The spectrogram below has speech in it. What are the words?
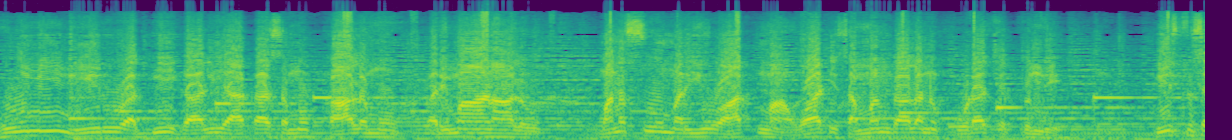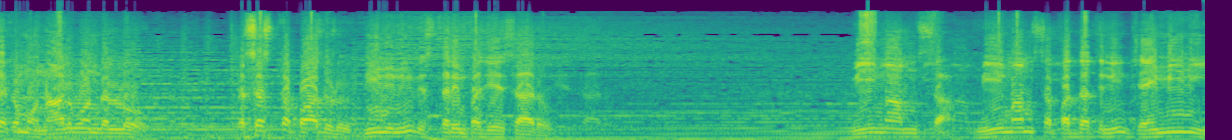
భూమి నీరు అగ్ని గాలి ఆకాశము కాలము పరిమాణాలు మనస్సు మరియు ఆత్మ వాటి సంబంధాలను కూడా చెప్తుంది. క్రీస్తు శకము నాలుగు వందల్లో ప్రశస్తపాదుడు దీనిని విస్తరింపజేశారు. మీమాంస మీమాంస పద్ధతిని జైమిని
